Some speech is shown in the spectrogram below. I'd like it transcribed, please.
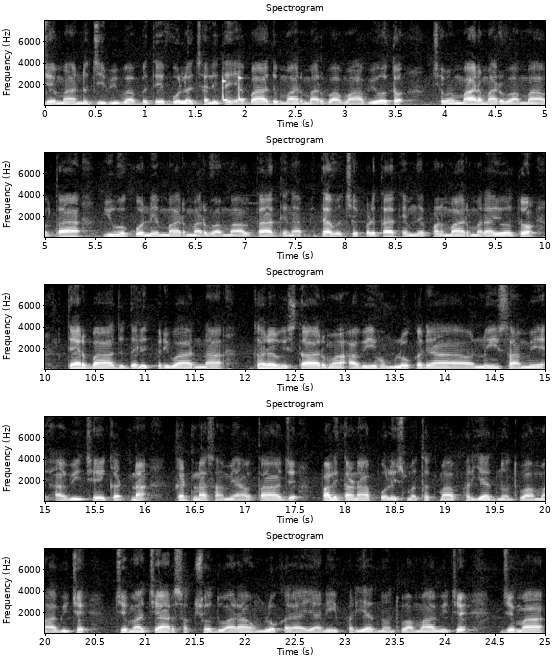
જેમાં નજીવી બાબતે બોલાચાલી થયા બાદ માર મારવામાં આવ્યો હતો. જેમાં માર મારવામાં આવતા યુવકોને માર મારવામાં આવતા તેના પિતા વચ્ચે પડતા તેમને પણ માર મરાયો હતો. ત્યારબાદ દલિત પરિવારના ઘર વિસ્તારમાં આવી હુમલો કર્યાની સામે આવી છે ઘટના. ઘટના સામે આવતા જ પાલીતાણા પોલીસ મથકમાં ફરિયાદ નોંધવામાં આવી છે, જેમાં ચાર શખ્સો દ્વારા હુમલો કરાયાની ફરિયાદ નોંધવામાં આવી છે, જેમાં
